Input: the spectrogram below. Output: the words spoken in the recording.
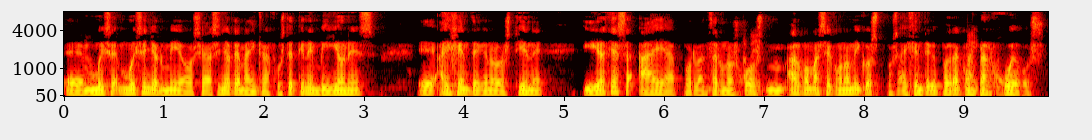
eh, muy, se- muy señor mío, o sea, señor de Minecraft, usted tiene billones, eh, hay gente que no los tiene, y gracias a EA por lanzar unos juegos algo más económicos, pues hay gente que podrá comprar juegos.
